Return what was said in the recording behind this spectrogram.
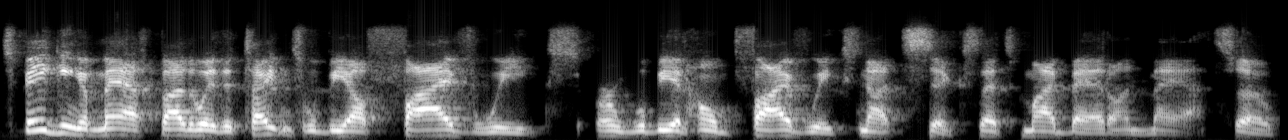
Speaking of math, by the way, the Titans will be out five weeks or will be at home five weeks, not six. That's my bad on math. So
